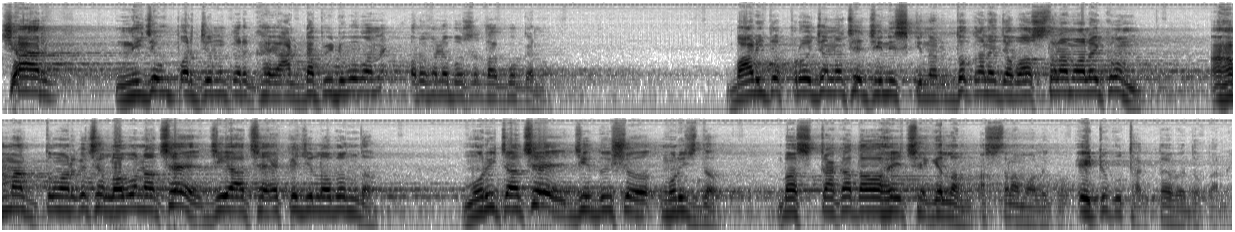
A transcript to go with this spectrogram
চার, নিজে উপার্জন করে খাই, আড্ডা পিটবো মানে? ওর ওখানে বসে থাকব কেন? বাড়িতে প্রয়োজন আছে জিনিস কেনার। দোকানে যাব। আসসালামু আলাইকুম। আহমাদ, তোমার কাছে লবণ আছে? জি আছে, এক কেজি লবণ দাও। মরিচ আছে? জি, দুইশো মরিচ দাও। বাস, টাকা দেওয়া হয়েছে, গেলাম। আসসালামু আলাইকুম। এইটুকু থাকতে হবে দোকানে।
